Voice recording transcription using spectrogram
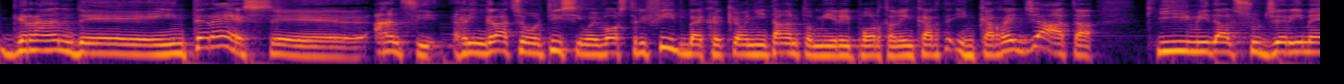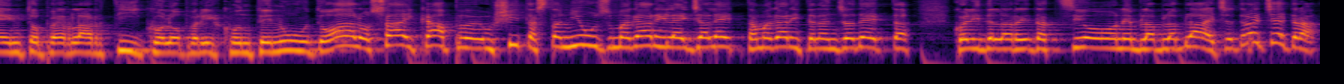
grande interesse, anzi ringrazio moltissimo i vostri feedback che ogni tanto mi riportano in, car- in, carreggiata, chi mi dà il suggerimento per l'articolo, per il contenuto, ah lo sai Cap è uscita sta news, magari l'hai già letta, magari te l'hanno già detta, quelli della redazione, bla bla bla, eccetera, eccetera.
